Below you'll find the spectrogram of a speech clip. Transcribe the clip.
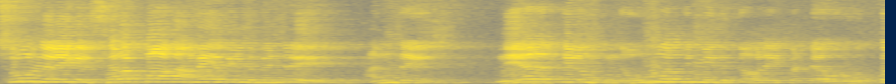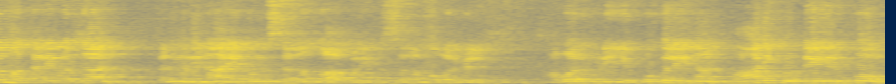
சூழ்நிலைகள் சிறப்பாக அமைய வேண்டும் என்று அந்த நேரத்திலும் இந்த உம்மத்தின் மீது கவலைப்பட்ட ஒரு உத்தம தலைவர் தான் கண்மணி நாயகம் ஸல்லல்லாஹு அலைஹி அவர்கள். அவர்களுடைய புகழை நான் பாடிக்கொண்டே இருப்போம்.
